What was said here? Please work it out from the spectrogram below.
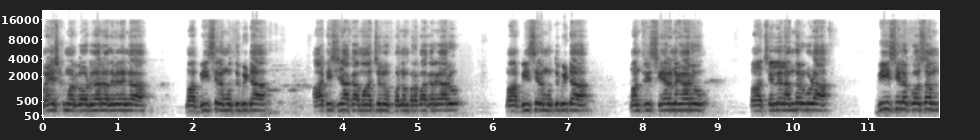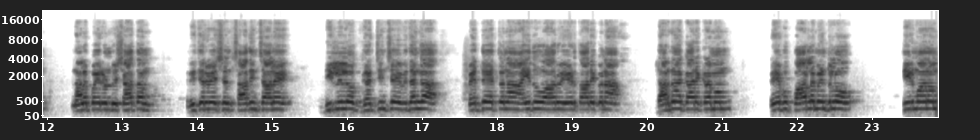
మహేష్ కుమార్ గౌడ్ గారు అదేవిధంగా మా బీసీల ముద్దుబిడ్డ ఆర్టీసీ శాఖ మార్చులు పొన్నం ప్రభాకర్ గారు మా బీసీల ముద్దుబిడ్డ మంత్రి శ్రీరణ గారు మా చెల్లెలందరూ కూడా బీసీల కోసం నలభై రెండు శాతం రిజర్వేషన్ సాధించాలి ఢిల్లీలో గర్జించే విధంగా పెద్ద ఎత్తున ఐదు ఆరు ఏడు తారీఖున ధర్నా కార్యక్రమం రేపు పార్లమెంటులో తీర్మానం.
